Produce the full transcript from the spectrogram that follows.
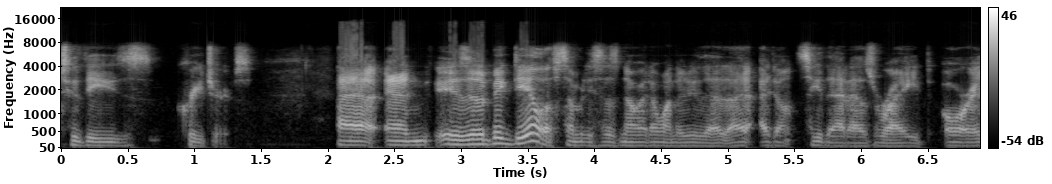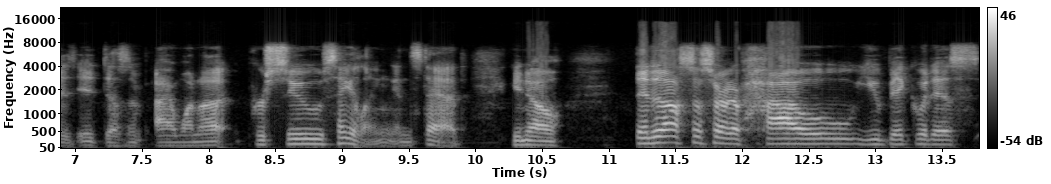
to these creatures? Uh, and is it a big deal if somebody says no, I don't want to do that? I, I don't see that as right, or it, it doesn't. I want to pursue sailing instead. You know, then it also sort of how ubiquitous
